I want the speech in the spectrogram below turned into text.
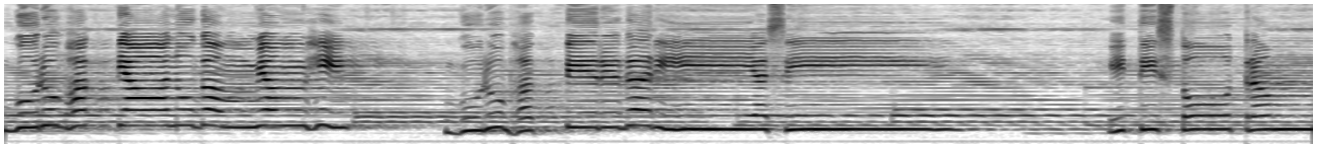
गुरुभक्त्यानुगम्यं हि गुरुभक्तिर्गरीयसी स्तोत्रम्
